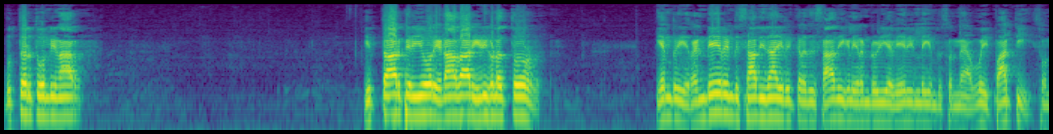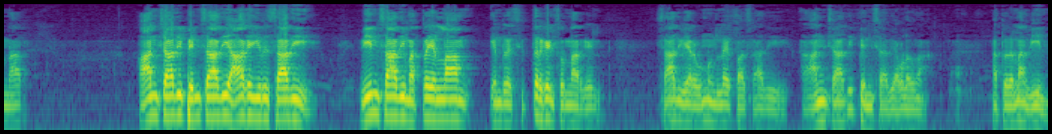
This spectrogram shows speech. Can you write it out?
புத்தர் தோன்றினார். இட்டார் பெரியோர் இடாதார் இழிகுலத்தோர் என்று ரெண்டே ரெண்டு சாதி தான் இருக்கிறது. சாதிகள் இரண்டொழிய வேறில்லை என்று சொன்ன அவ்வை பாட்டி சொன்னார். ஆண் சாதி பெண் சாதி ஆக இரு சாதி வீண் சாதி மற்றையெல்லாம் என்ற சித்தர்கள் சொன்னார்கள். சாதி வேற ஒன்றும் இல்லைப்பா சாதி. ஆண் சாதி பெண் சாதி அவ்வளவுதான். மற்றதெல்லாம் வீண்.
